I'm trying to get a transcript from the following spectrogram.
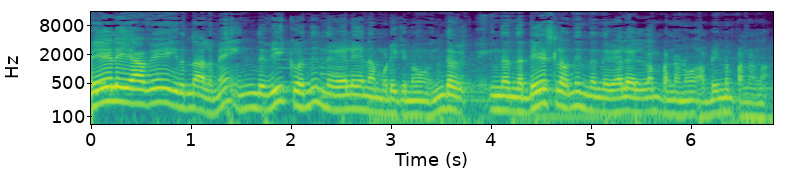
வேலையாகவே இருந்தாலுமே இந்த வீக் வந்து இந்த வேலையை நான் முடிக்கணும். இந்த இந்தந்த டேஸில் வந்து இந்தந்த வேலையெல்லாம் பண்ணணும் அப்படின்னு பண்ணலாம்.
